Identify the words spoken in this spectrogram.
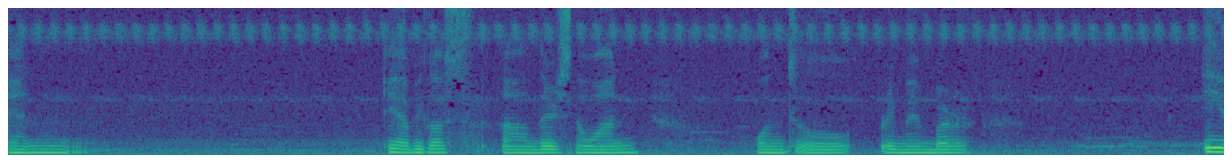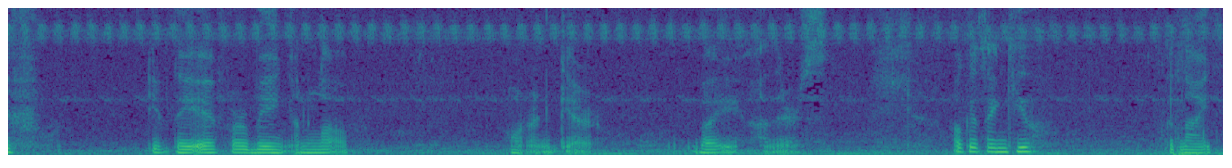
And yeah because um, there's no one want to remember if if they ever being unloved or uncared by others. Okay thank you. Good night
